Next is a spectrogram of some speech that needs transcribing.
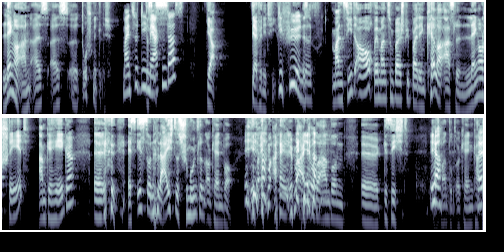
länger an als, als äh, durchschnittlich. Meinst du, die Das merken ist- das? Ja, definitiv. Die fühlen Es- das. Man sieht auch, wenn man zum Beispiel bei den Kellerasseln länger steht am Gehege, äh, es ist so ein leichtes Schmunzeln erkennbar. Im, im, ein, im einen Ja. oder anderen äh, Gesicht, was Ja. man dort erkennen kann. Da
